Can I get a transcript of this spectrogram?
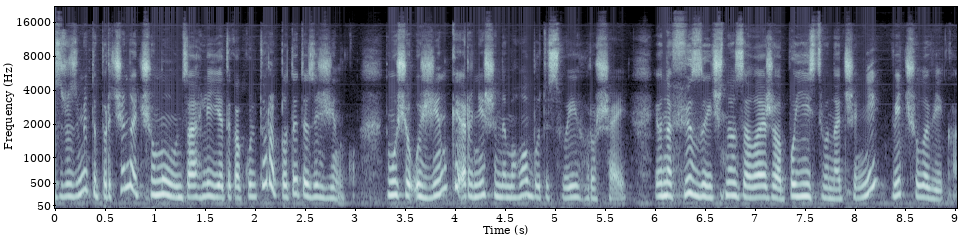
зрозуміти причину, чому взагалі є така культура платити за жінку. Тому що у жінки раніше не могло бути своїх грошей, і вона фізично залежала, поїсть вона чи ні від чоловіка,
